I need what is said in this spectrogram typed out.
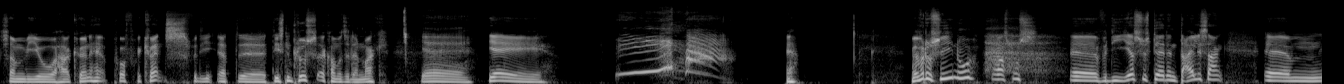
som vi jo har kørende her på Frekvens, fordi at øh, Disney Plus er kommet til Danmark. Yeah. Yay! Ja. Hvad vil du sige nu, Rasmus? Øh, fordi jeg synes, det er en dejlig sang. Øh,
